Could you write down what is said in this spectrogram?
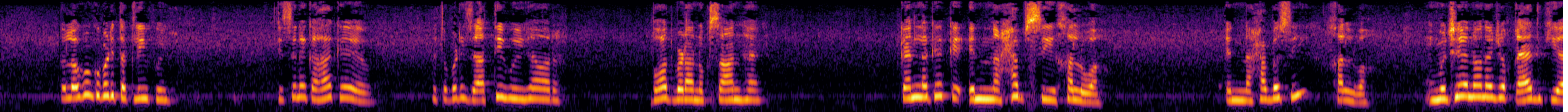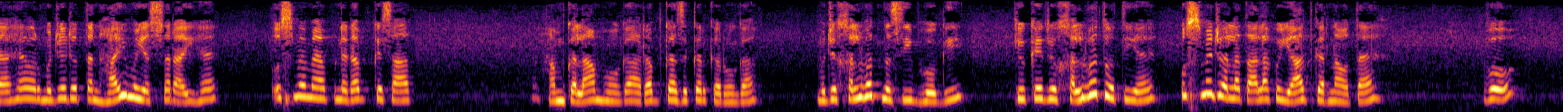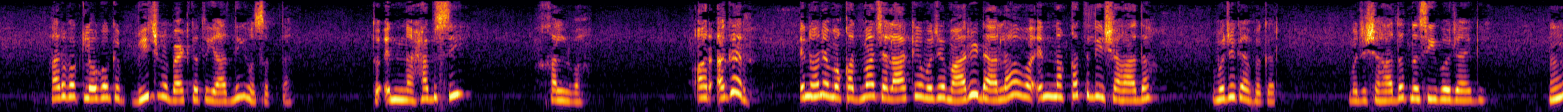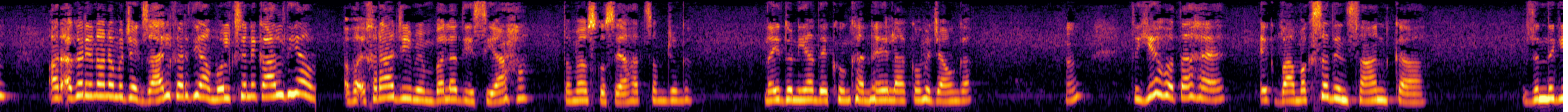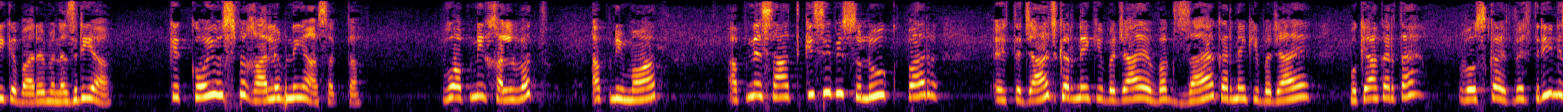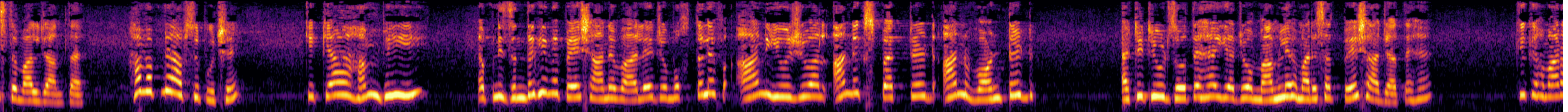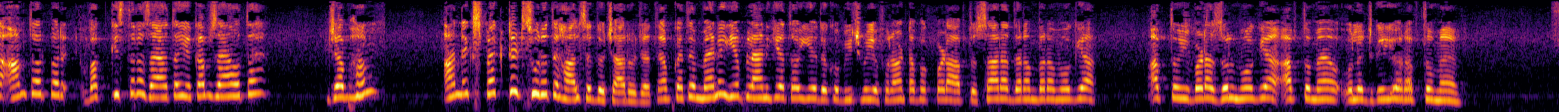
تو لوگوں کو بڑی تکلیف ہوئی۔ کسی نے کہا کہ یہ تو بڑی ذاتی ہوئی ہے اور بہت بڑا نقصان ہے۔ کہنے لگے کہ ان نحب سی خلوا ان نحب سی مجھے انہوں نے جو قید کیا ہے اور مجھے جو تنہائی میسر آئی ہے، اس میں میں اپنے رب کے ساتھ ہم کلام ہوگا، رب کا ذکر کروں گا۔ مجھے خلوت نصیب ہوگی، کیونکہ جو خلوت ہوتی ہے، اس میں جو اللہ تعالیٰ کو یاد کرنا ہوتا ہے، وہ ہر وقت لوگوں کے بیچ میں بیٹھ کے تو یاد نہیں ہو سکتا۔ تو ان نحب سی خلوا اور اگر انہوں نے مقدمہ چلا کے مجھے ماری ڈالا وہ ان قتلی شہادہ۔ مجھے کیا فکر؟ مجھے شہادت نصیب ہو جائے گی۔ ہاں؟ اور اگر انہوں نے مجھے ایگزائل کر دیا، ملک سے نکال دیا اخراجی میں بلدی سیاح تو میں اس کو سیاحت سمجھوں گا۔ نئی دنیا دیکھوں گا، نئے علاقوں میں جاؤں گا۔ ہاں؟ تو یہ ہوتا ہے ایک بامقصد انسان کا زندگی کے بارے میں نظریہ کہ کوئی اس پہ غالب نہیں آ سکتا۔ وہ اپنی خلوت اپنی موت، اپنے ساتھ کسی بھی سلوک پر احتجاج کرنے کی بجائے، وقت ضائع کرنے کی بجائے، وہ کیا کرتا ہے؟ وہ اس کا بہترین استعمال جانتا ہے۔ ہم اپنے آپ سے پوچھیں کہ کیا ہم بھی اپنی زندگی میں پیش آنے والے جو مختلف unusual unexpected unwanted attitude ہوتے ہیں یا جو معاملے ہمارے ساتھ پیش آ جاتے ہیں، کیونکہ ہمارا عام طور پر وقت کس طرح ضائع ہوتا ہے یہ کب ضائع ہوتا ہے؟ جب ہم ان ایکسپیکٹڈ صورت حال سے دو چار ہو جاتے ہیں۔ اب کہتے ہیں، میں نے یہ پلان کیا تھا، یہ دیکھو بیچ میں یہ فلاں ٹپک پڑا، اب تو سارا درم برم ہو گیا، اب تو یہ بڑا ظلم ہو گیا، اب تو میں الجھ گئی اور اب تو میں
